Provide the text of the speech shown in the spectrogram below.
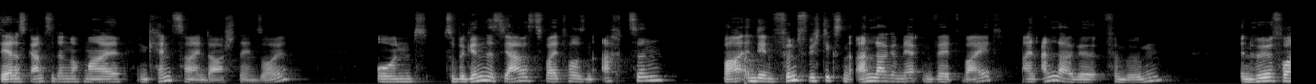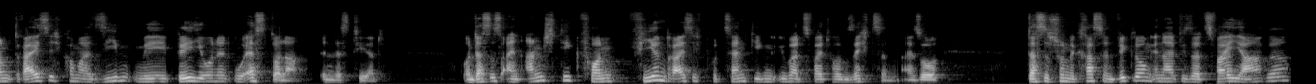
der das Ganze dann nochmal in Kennzahlen darstellen soll. Und zu Beginn des Jahres 2018 war in den fünf wichtigsten Anlagemärkten weltweit ein Anlagevermögen in Höhe von 30,7 Billionen US-Dollar investiert. Und das ist ein Anstieg von 34 Prozent gegenüber 2016. Also das ist schon eine krasse Entwicklung innerhalb dieser zwei Jahre,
